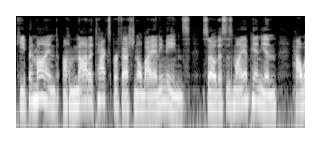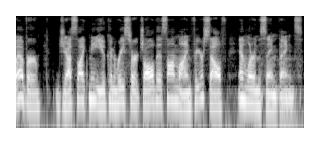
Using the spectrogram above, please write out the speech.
Keep in mind, I'm not a tax professional by any means, so this is my opinion. However, just like me, you can research all this online for yourself and learn the same things.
